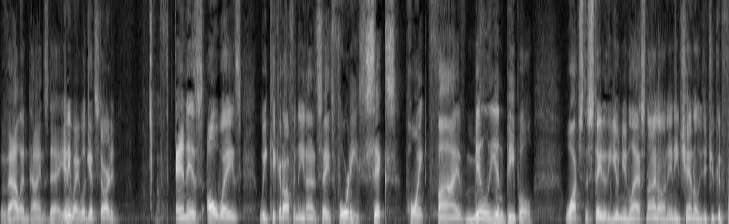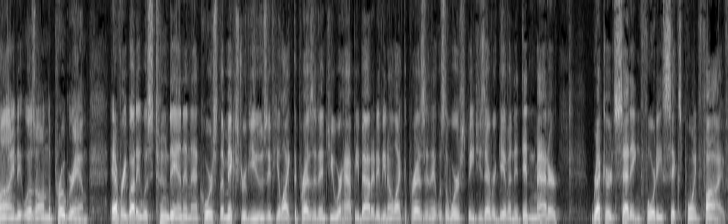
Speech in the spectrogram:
Valentine's Day. Anyway, we'll get started. And as always, we kick it off in the United States. 46.5 million people watched the State of the Union last night on any channel that you could find. It was on the program. Everybody was tuned in, and of course, the mixed reviews. If you like the president, you were happy about it. If you don't like the president, it was the worst speech he's ever given. It didn't matter. Record setting 46.5.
